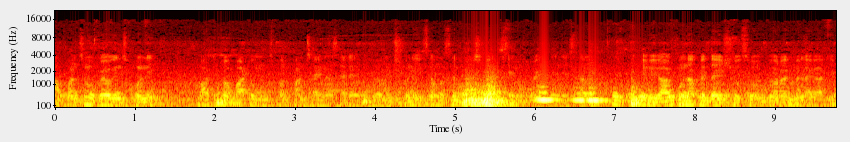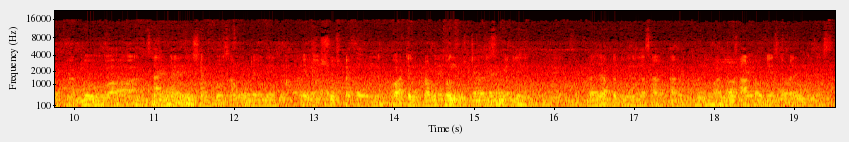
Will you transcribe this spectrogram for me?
ఆ ఫండ్స్ను ఉపయోగించుకొని వాటితో పాటు మున్సిపల్ ఫండ్స్ అయినా సరే ఉపయోగించుకొని ఈ సమస్యను పరిష్కరించే ప్రయత్నం చేస్తాం ఇవి కాకుండా పెద్ద ఇష్యూస్ గౌరవ ఎమ్మెల్యే గారు చెప్పినట్టు శానిటైజేషన్ కోసం డ్రైనేజ్ ఇష్యూస్ పెద్దగా ఉన్నాయి. వాటిని ప్రభుత్వం దృష్టికి తీసుకెళ్ళి ప్రజాప్రతినిధుల సహకారంతో వాటిని సార్ట్అవుట్ చేసే ప్రయత్నం చేస్తాం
